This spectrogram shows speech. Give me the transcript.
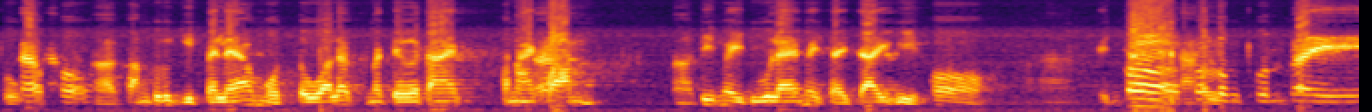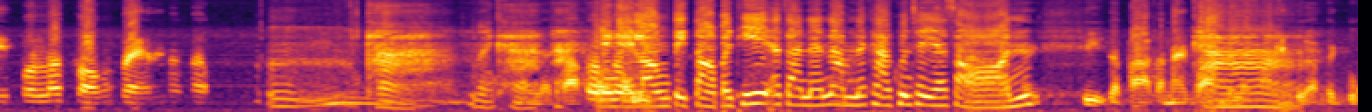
ถูกครับผมอ่าทำธุรกิจไปแล้วหมดตัวแล้วมาเจอทนาย ทนายความอ่าที่ไม่ดูแลไม่ใส่ใจอีกก็อ่าเห็นใจก็นะครับก็ลงทุนไปคนละสองแสนนะครับ อืมค่ะนะคะนั่นแหละครับยังไงลองติดต่อไปที่อาจารย์แนะนำนะคะ คุณชัยสอนที่สภาทนายความเป็นหลักฐานค่ะเผื่อเป็นตัว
